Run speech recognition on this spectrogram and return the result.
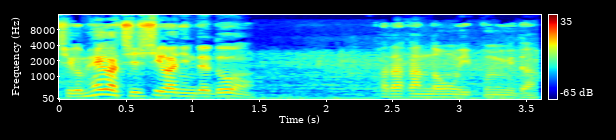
지금 해가 질 시간인데도 바다가 너무 이쁩니다.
